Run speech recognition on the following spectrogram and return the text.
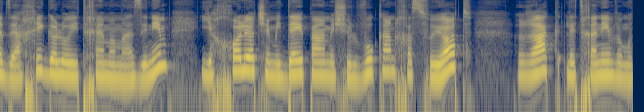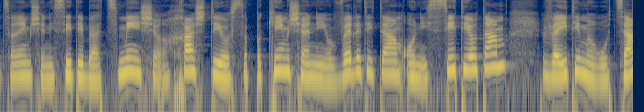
את זה הכי גלוי איתכם המאזינים. יכול להיות שמדי פעם ישולבו כאן חסויות. רק לתכנים ומוצרים שניסיתי בעצמי, שרכשתי, או ספקים שאני עובדת איתם, או ניסיתי אותם, והייתי מרוצה.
